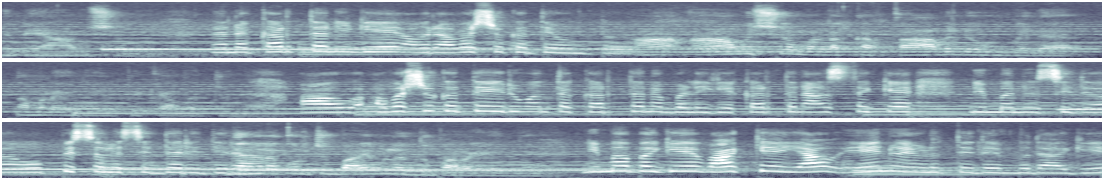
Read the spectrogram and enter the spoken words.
നിന്നെ ആവശ്യമുണ്ട് ನನ್ನ ಕರ್ತನಿಗೆ ಅವರ ಅವಶ್ಯಕತೆ ಉಂಟು ആ ആവശ്യമുള്ള കർത്താവിന്റെ മുമ്പില് നമ്മളെ ഒന്ന് ഏൽപ്പിക്കാൻ പറ്റുമോ ಆ ಅವಶ್ಯಕತೆ ಇರುವಂತ ಕರ್ತನ ಬಳಿಗೆ ಕರ್ತನ ಹಸ್ತಕ್ಕೆ ನಿಮ್ಮನ್ನು ಸಿದ್ಧ ಒಪ್ಪಿಸಲು ಸಿದ್ಧರಿದ್ದೀರಾ നിങ്ങളെ കുറിച്ച് ബൈബിൾ എന്ത് പറയുന്നു ನಿಮ್ಮ ಬಗ್ಗೆ ವಾಕ್ಯ ಯಾವ ಏನು ಹೇಳುತ್ತಿದೆ ಎಂಬುದಾಗಿ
